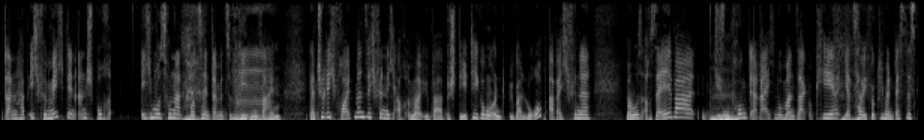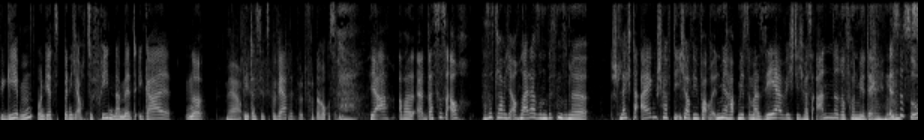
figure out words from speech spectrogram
dann habe ich für mich den Anspruch, ich muss 100% damit zufrieden sein. Natürlich freut man sich, finde ich, auch immer über Bestätigung und über Lob, aber ich finde, man muss auch selber diesen Punkt erreichen, wo man sagt, okay, jetzt habe ich wirklich mein Bestes gegeben und jetzt bin ich auch zufrieden damit, egal ne, Ja. wie das jetzt bewertet wird von außen. Ja, aber äh, das ist auch, das ist glaube ich auch leider so ein bisschen so eine schlechte Eigenschaft, die ich auf jeden Fall auch in mir habe. Mir ist immer sehr wichtig, was andere von mir denken. Ist es so?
